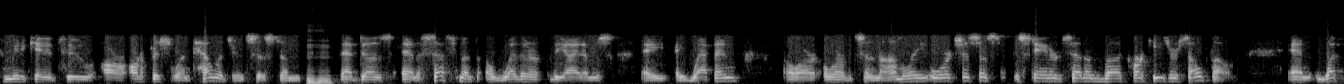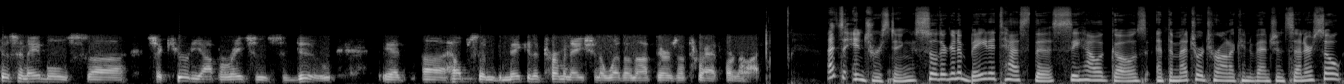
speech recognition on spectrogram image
communicated to our artificial intelligence system mm-hmm. that does an assessment of whether the item's a, a weapon or, or if it's an anomaly or it's just a, a standard set of uh, car keys or cell phone. And what this enables uh, security operations to do, it uh, helps them to make a determination of whether or not there's a threat or not. That's interesting. So they're going to beta test this, see how it goes at the Metro Toronto Convention Center. So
